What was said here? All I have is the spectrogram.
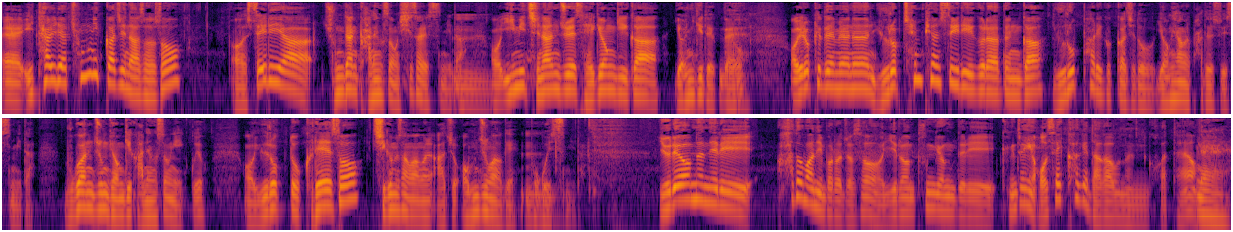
에, 이탈리아 총리까지 나서서 어, 세리에A 중단 가능성 시사했습니다. 음. 어, 이미 지난주에 세 경기가 연기됐고요. 네. 어, 이렇게 되면은 유럽 챔피언스 리그라든가 유로파 리그까지도 영향을 받을 수 있습니다. 무관중 경기 가능성이 있고요. 어, 유럽도 그래서 지금 상황을 아주 엄중하게 음. 보고 있습니다. 유례 없는 일이 하도 많이 벌어져서 이런 풍경들이 굉장히 어색하게 다가오는 것 같아요. 네.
